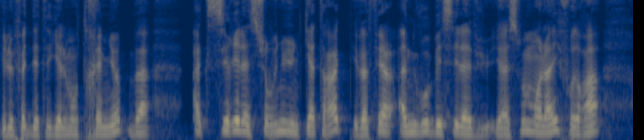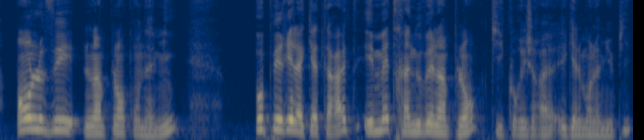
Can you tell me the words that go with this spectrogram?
et le fait d'être également très myope va accélérer la survenue d'une cataracte et va faire à nouveau baisser la vue. Et à ce moment-là, il faudra enlever l'implant qu'on a mis, opérer la cataracte et mettre un nouvel implant qui corrigera également la myopie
